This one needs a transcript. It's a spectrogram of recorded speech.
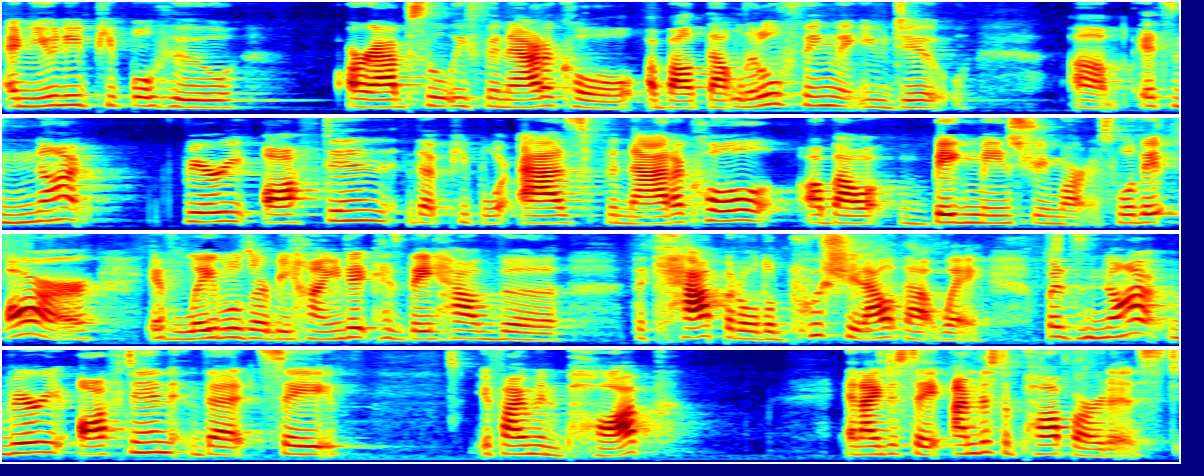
and you need people who are absolutely fanatical about that little thing that you do. Um, it's not very often that people are as fanatical about big mainstream artists. Well, they are if labels are behind it because they have the the capital to push it out that way. But it's not very often that say if I'm in pop and I just say, I'm just a pop artist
